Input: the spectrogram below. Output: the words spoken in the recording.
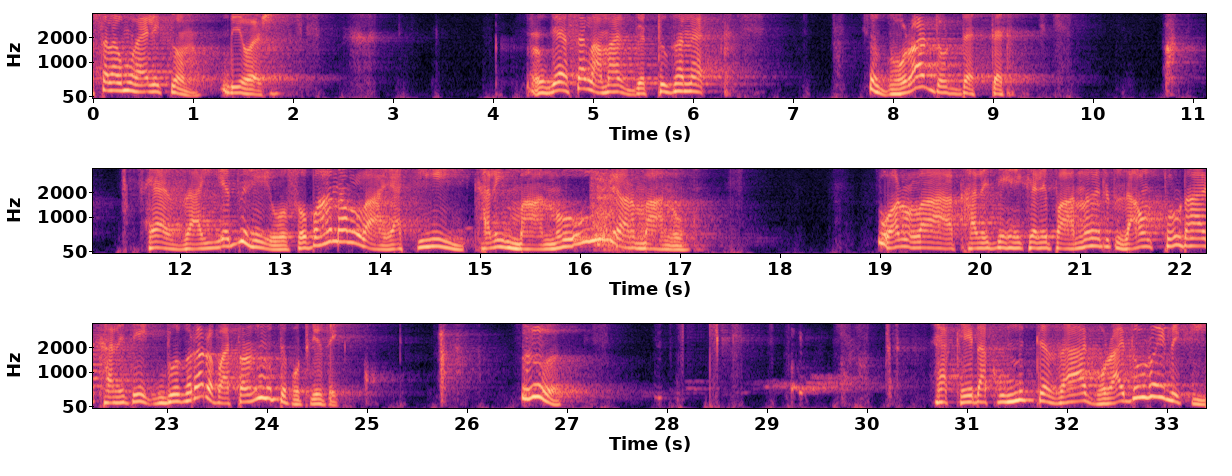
আসসালামু আলাইকুম ভিউয়ার্স গেছিলাম আজ একটুখানে ঘোড়ার দৌড় দেখতে। হ্যাঁ যাইয়ে দেহে ও সোবান আল্লাহ একই, খালি মানু আর মানু ওয়াল্লাহ, খালি দেহে খালি পানো যাও তোরা খালি দিয়ে করে আর বাচ্চার মধ্যে পটিয়ে যাই কেডা কুমিরটা যা ঘোড়ায় দৌড়াইবে কি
